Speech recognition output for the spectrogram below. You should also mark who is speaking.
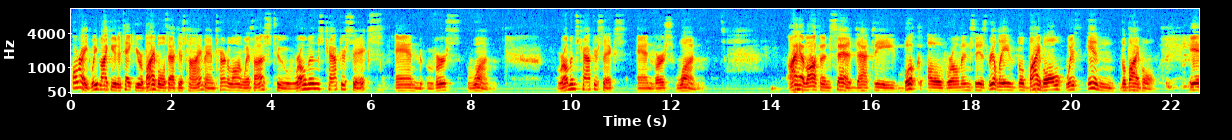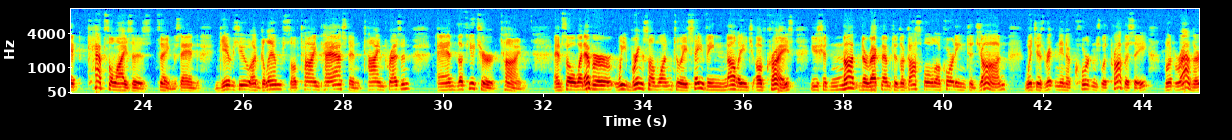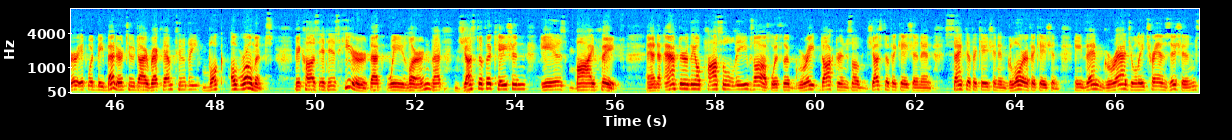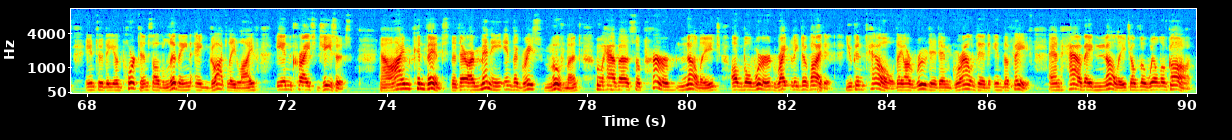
Speaker 1: All right, we'd like you to take your Bibles at this time and turn along with us to Romans chapter 6 and verse 1. Romans chapter 6 and verse 1. I have often said that the book of Romans is really the Bible within the Bible. It capsulizes things and gives you a glimpse of time past and time present and the future time. And so whenever we bring someone to a saving knowledge of Christ, you should not direct them to the gospel according to John, which is written in accordance with prophecy, but rather it would be better to direct them to the book of Romans. Because it is here that we learn that justification is by faith. And after the apostle leaves off with the great doctrines of justification and sanctification and glorification, he then gradually transitions into the importance of living a godly life in Christ Jesus. Now I'm convinced that there are many in the grace movement who have a superb knowledge of the word rightly divided. You can tell they are rooted and grounded in the faith and have a knowledge of the will of God.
